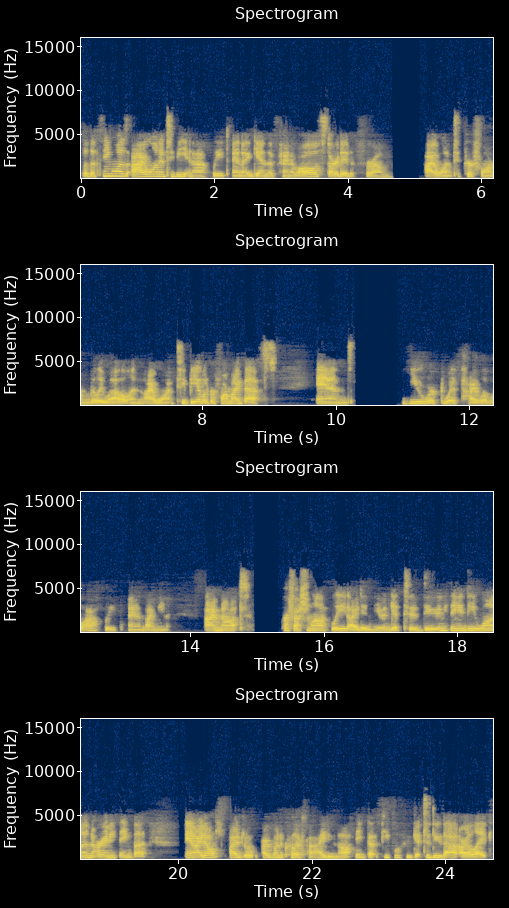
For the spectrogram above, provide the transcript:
But the thing was, I wanted to be an athlete. And again, this kind of all started from I want to perform really well and I want to be able to perform my best. And you worked with high level athletes. And I mean, I'm not professional athlete. I didn't even get to do anything in D1 or anything, but and I don't, I don't, I want to clarify, I do not think that people who get to do that are like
